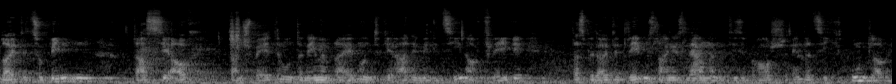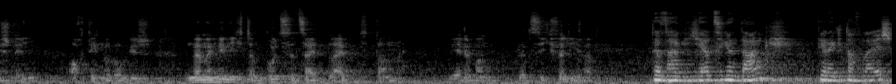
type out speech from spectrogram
Leute zu binden, dass sie auch dann später im Unternehmen bleiben und gerade Medizin, auch Pflege, das bedeutet lebenslanges Lernen. Diese Branche ändert sich unglaublich schnell, auch technologisch. Und wenn man hier nicht am Puls der Zeit bleibt, dann wäre man plötzlich Verlierer. Da sage ich herzlichen Dank, Direktor Fleisch.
